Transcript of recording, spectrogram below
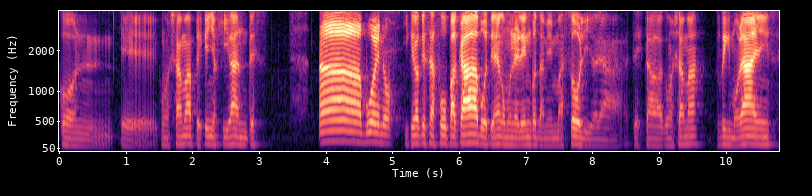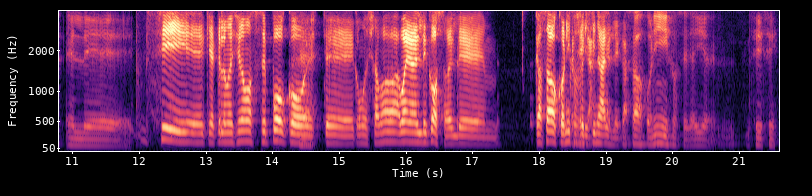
Con, eh, ¿cómo se llama? Pequeños Gigantes. Ah, bueno. Y creo que esa fue opacada porque tenía como un elenco también más sólido. Era, estaba, ¿cómo se llama? Rick Moranis, el de... Sí, eh, que, que lo mencionamos hace poco, Eh. este, ¿cómo se llamaba? Bueno, el de Coso, el de mm, Casados con Hijos el de, Originales. el de Casados con Hijos. el de ahí, el- sí, sí.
